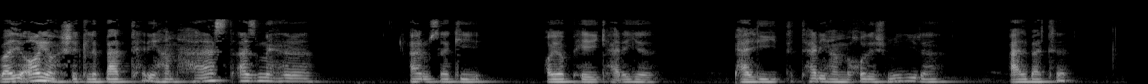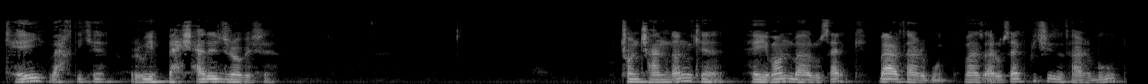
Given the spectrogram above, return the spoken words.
ولی آیا شکل بدتری هم هست از مهر عروسکی؟ آیا پیکره پلیدتری هم به خودش می‌گیره؟ البته کی وقتی که روی بشر اجرا بشه؟ چون چندان که حیوان به عروسک برتر بود و از عروسک پیچیده تر بود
